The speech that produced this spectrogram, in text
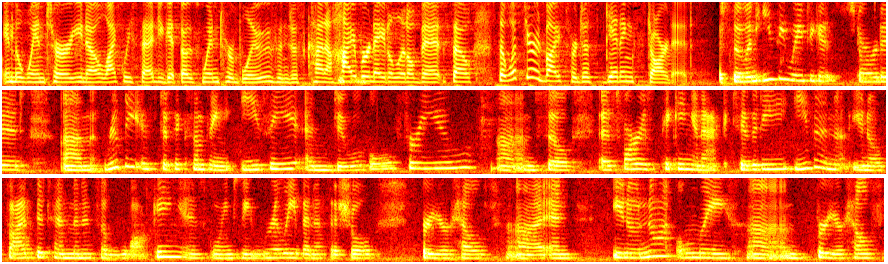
in the winter, you know, like we said, you get those winter blues and just kind of mm-hmm. hibernate a little bit. So, so what's your advice for just getting started? So, an easy way to get started um, really is to pick something easy and doable for you. Um, so, as far as picking an activity, even you know, five to 10 minutes of walking is going to be really beneficial for your health. Uh, and you know, not only um, for your health,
